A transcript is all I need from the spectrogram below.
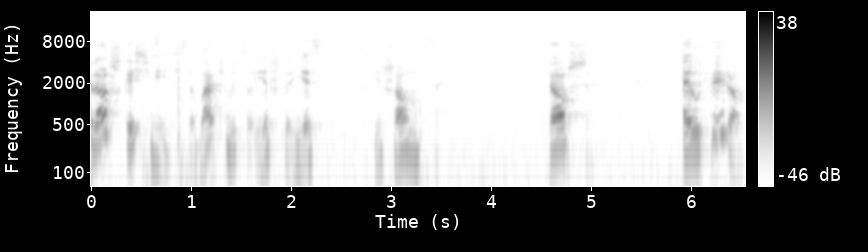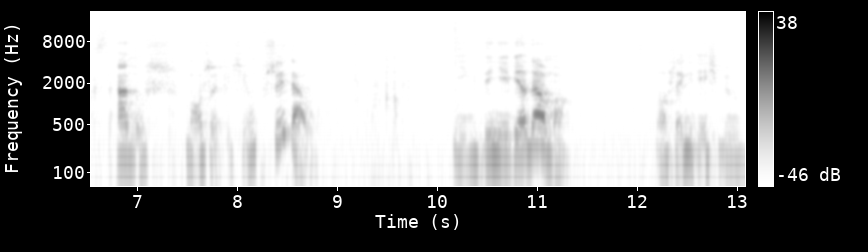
Troszkę śmieci. Zobaczmy, co jeszcze jest w kieszonce. Proszę. Eutyrox. A nuż, może by się przydał. Nigdy nie wiadomo. Może gdzieś bym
